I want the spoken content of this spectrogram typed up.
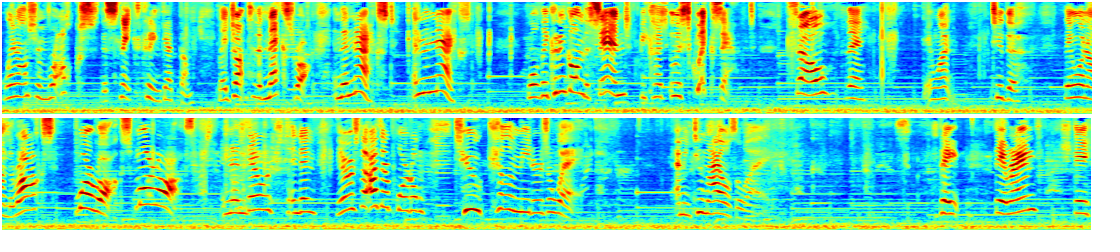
went on some rocks. The snakes couldn't get them. They jumped to the next rock, and the next, and the next. Well, they couldn't go on the sand because it was quicksand. So they they went to the they went on the rocks, more rocks, more rocks, and then there was and then there was the other portal two kilometers away. I mean, two miles away. They they ran they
